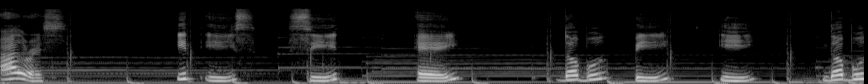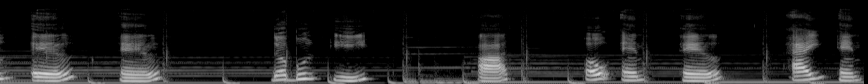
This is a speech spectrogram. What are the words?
address? It is C A double P E double L L double E at O N L I N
